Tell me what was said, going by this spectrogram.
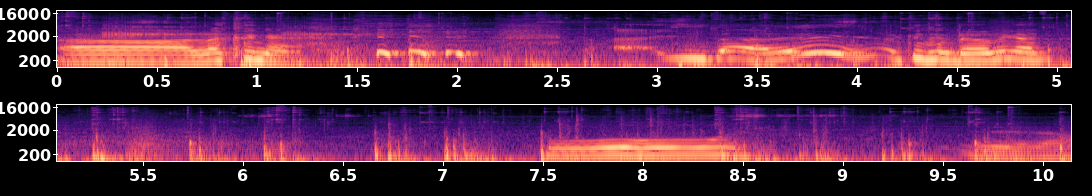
เอ่อ แล้วขึ้นไงอ้บ้าเอ้ยขึ้นทางเดิมด้วกัน โอ้ยเดี๋ยวแล้ว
